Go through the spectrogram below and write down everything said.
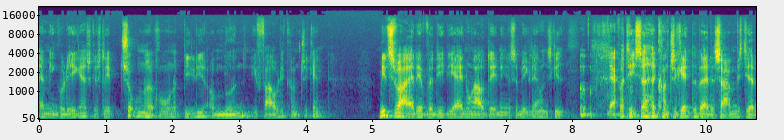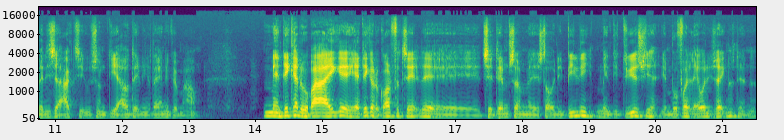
at mine kollegaer skal slippe 200 kroner billigere om måneden i faglig kontingent? Mit svar er det, fordi de er i nogle afdelinger, som ikke laver en skid. Ja. Fordi så havde kontingentet været det samme, hvis de havde været lige så aktive som de afdelinger, der er inde i København. Men det kan du bare ikke, ja, det kan du godt fortælle øh, til dem, som øh, står i de billige, men de dyre siger, jamen hvorfor laver de så ikke noget dernede?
